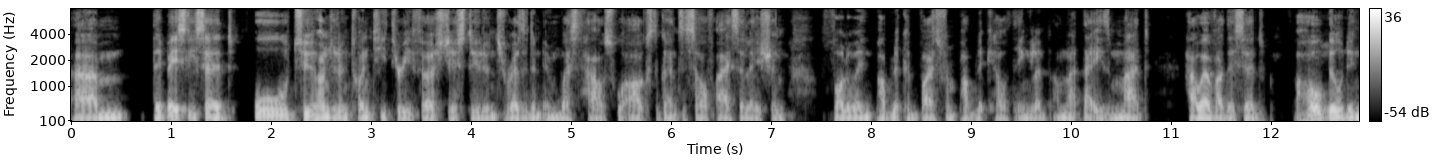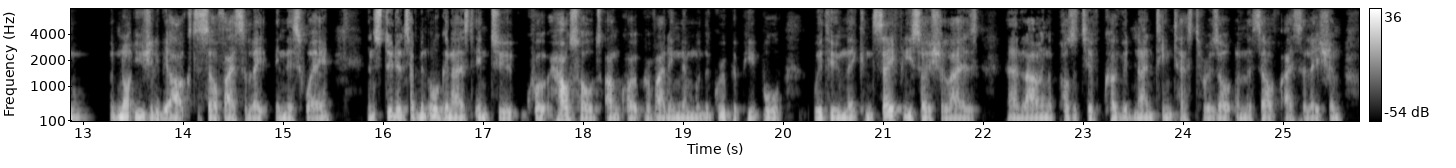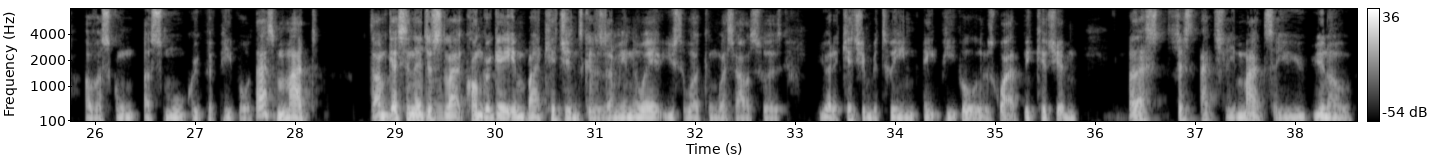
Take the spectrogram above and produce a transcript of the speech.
um they basically said all 223 first year students resident in West House were asked to go into self isolation following public advice from Public Health England. I'm like, that is mad. However, they said a whole building would not usually be asked to self isolate in this way, and students have been organized into quote households unquote, providing them with a group of people with whom they can safely socialize and allowing a positive COVID 19 test to result in the self isolation of a, school, a small group of people. That's mad. So I'm guessing they're just Mhm. like congregating by kitchens because I mean, the way it used to work in West House was you had a kitchen between eight people. It was quite a big kitchen, but that's just actually mad. So you you know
